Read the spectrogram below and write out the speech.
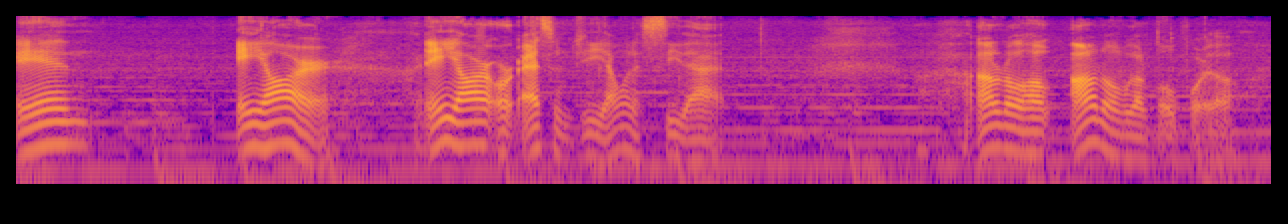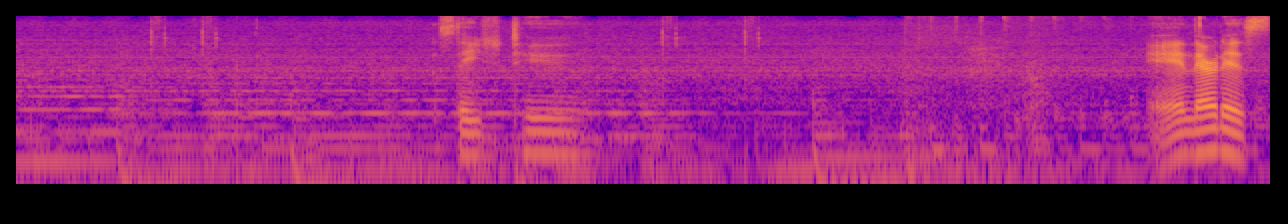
and AR, AR or SMG. I want to see that. I don't know how. I don't know what I'm gonna vote for though. Stage two. And there it is,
